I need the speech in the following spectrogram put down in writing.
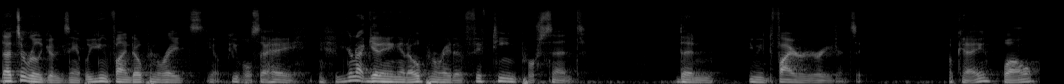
that's a really good example. You can find open rates. You know, people say, "Hey, if you're not getting an open rate of 15 percent, then you need to fire your agency." Okay, well,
